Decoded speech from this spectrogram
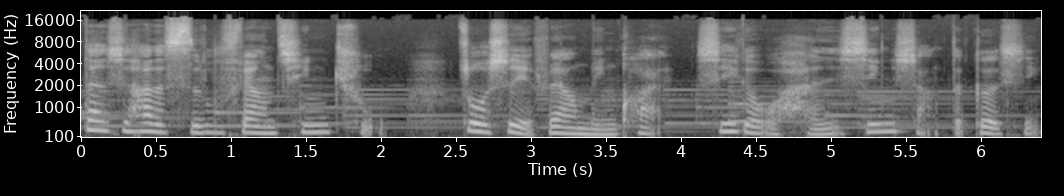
但是他的思路非常清楚，做事也非常明快，是一个我很欣赏的个性。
